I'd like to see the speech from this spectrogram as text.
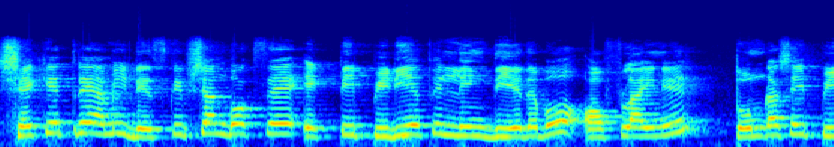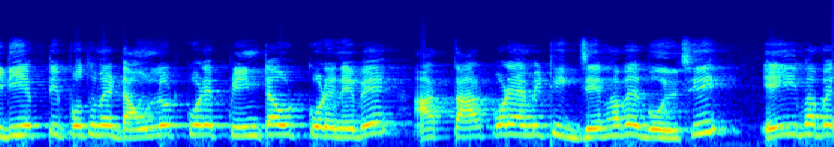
সেক্ষেত্রে আমি ডেসক্রিপশন বক্সে একটি পিডিএফের লিঙ্ক দিয়ে দেবো অফলাইনের তোমরা সেই পিডিএফটি প্রথমে ডাউনলোড করে প্রিন্ট আউট করে নেবে। আর তারপরে আমি ঠিক যেভাবে বলছি, এইভাবে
